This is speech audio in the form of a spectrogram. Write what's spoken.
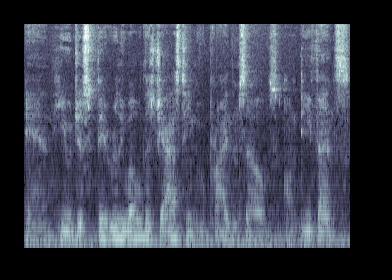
and he would just fit really well with this Jazz team who pride themselves on defense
